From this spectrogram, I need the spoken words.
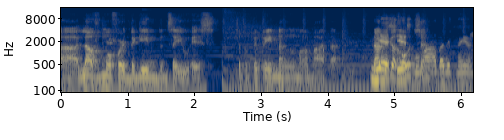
uh, love mo for the game dun sa US sa pagte-train ng mga bata. Dati yes, ka yes, coach, bumabalik na yun.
